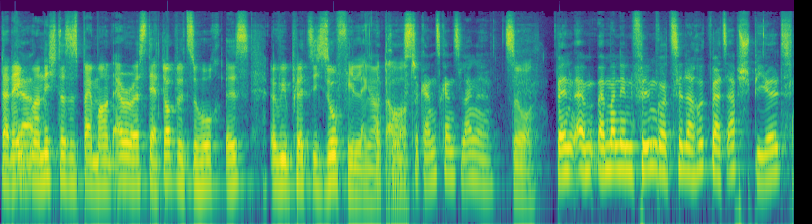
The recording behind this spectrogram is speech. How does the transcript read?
Da denkt Ja. man nicht, dass es bei Mount Everest, der doppelt so hoch ist, irgendwie plötzlich so viel länger Brauchst du dauert. ganz, ganz lange. So. Wenn, ähm, wenn man den Film Godzilla rückwärts abspielt,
